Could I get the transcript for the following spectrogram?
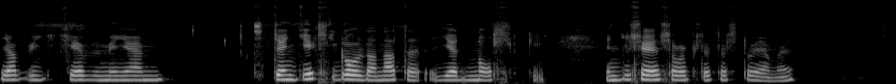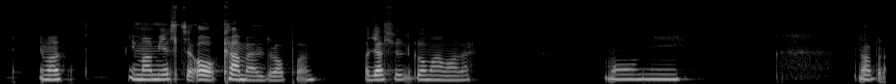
jak widzicie, wymieniłem 40 golda na te jednostki. Więc dzisiaj sobie przetestujemy. I mam, i mam jeszcze, o, camel dropem. Chociaż już go mam, ale... Mumi... Dobra.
